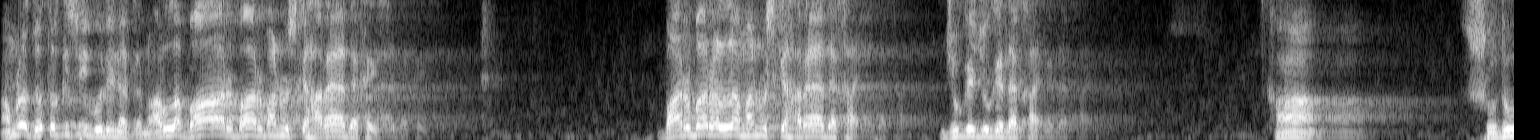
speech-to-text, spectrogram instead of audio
আমরা যত কিছুই বলি না কেন, আল্লাহ বারবার মানুষকে হারায়া দেখাইছে। বারবার আল্লাহ মানুষকে হারায়া দেখায়, যুগে যুগে দেখায়। হ্যাঁ শুধু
